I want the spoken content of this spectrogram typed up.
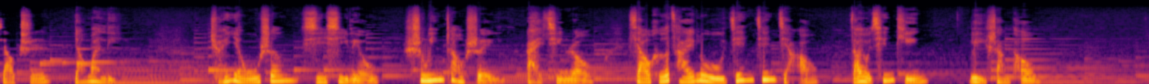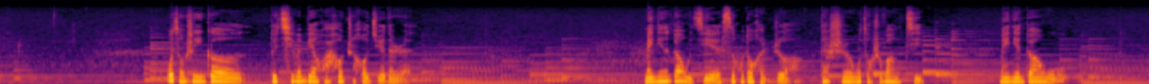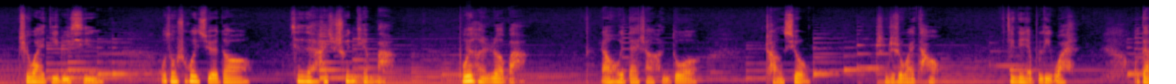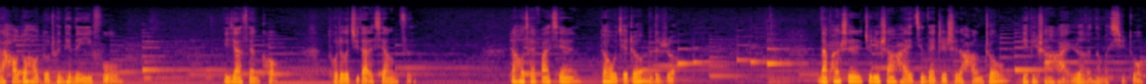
小池杨万里，泉眼无声惜细流，树阴照水爱晴柔。小荷才露尖尖角，早有蜻蜓立上头。我总是一个对气温变化后知后觉的人。每年的端午节似乎都很热，但是我总是忘记。每年端午去外地旅行，我总是会觉得现在还是春天吧，不会很热吧，然后会带上很多长袖，甚至是外套。今年也不例外，我带了好多好多春天的衣服，一家三口。拖着个巨大的箱子，然后才发现端午节这么的热，哪怕是距离上海近在咫尺的杭州，也比上海热了那么许多。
